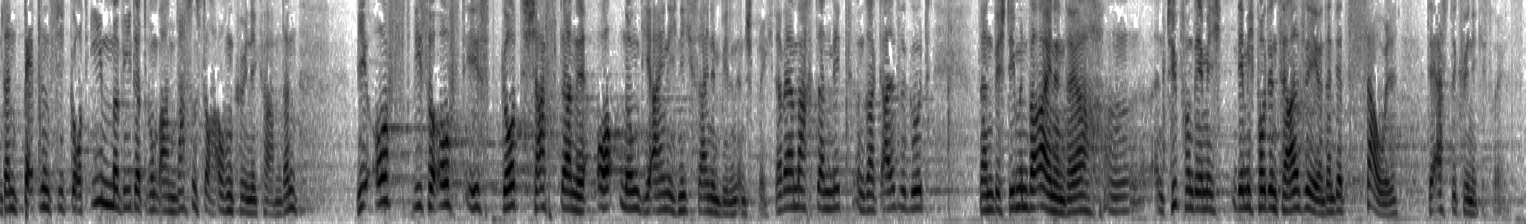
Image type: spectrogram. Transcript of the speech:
Und dann betteln sie Gott immer wieder drum an, lass uns doch auch einen König haben. Dann, wie oft, wie so oft ist, Gott schafft da eine Ordnung, die eigentlich nicht seinem Willen entspricht. Aber er macht dann mit und sagt, also gut, dann bestimmen wir einen, der, ein Typ, von dem ich, dem ich Potenzial sehe. Und dann wird Saul der erste König Israels.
